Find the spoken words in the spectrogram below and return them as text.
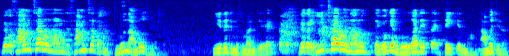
내가 3차로 나누는데 3차다. 그럼 더 나눠줘야 돼. 이해되지 무슨 말인지? 내가 2차로 나눌 때 이게 뭐가 됐다, 돼 있겠노? 나머지는.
